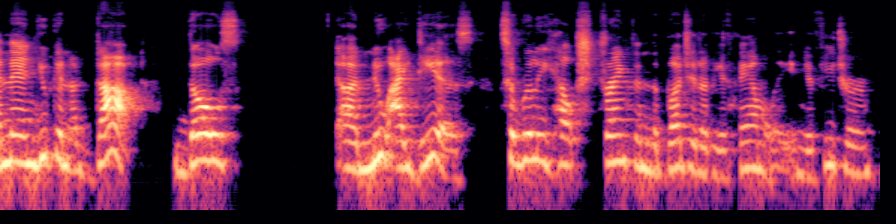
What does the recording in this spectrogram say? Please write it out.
and then you can adopt those uh, new ideas to really help strengthen the budget of your family and your future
